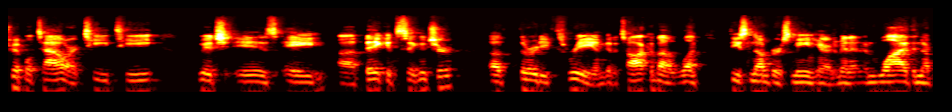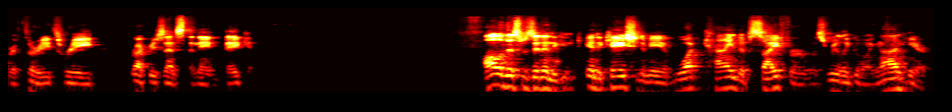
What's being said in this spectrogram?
triple tau are TT, which is a uh, Bacon signature of 33. I'm going to talk about what these numbers mean here in a minute and why the number 33 represents the name Bacon all of this was an indi- indication to me of what kind of cipher was really going on here.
